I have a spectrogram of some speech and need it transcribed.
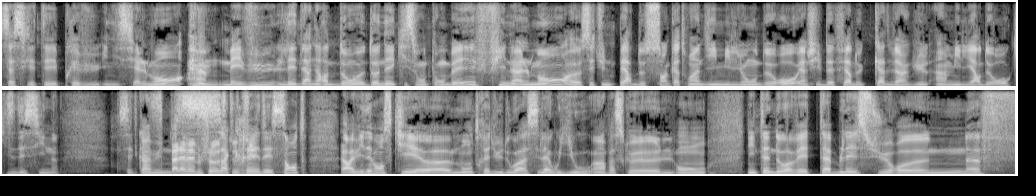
Ça, ce qui était prévu initialement, mais vu les dernières don- données qui sont tombées, finalement, euh, c'est une perte de 190 millions d'euros et un chiffre d'affaires de 4,1 milliards d'euros qui se dessine. C'est quand même une pas la même chose, tout de sacrée descente. Alors évidemment, ce qui est euh, montré du doigt, c'est la Wii U, hein, parce que on, Nintendo avait tablé sur euh, 9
